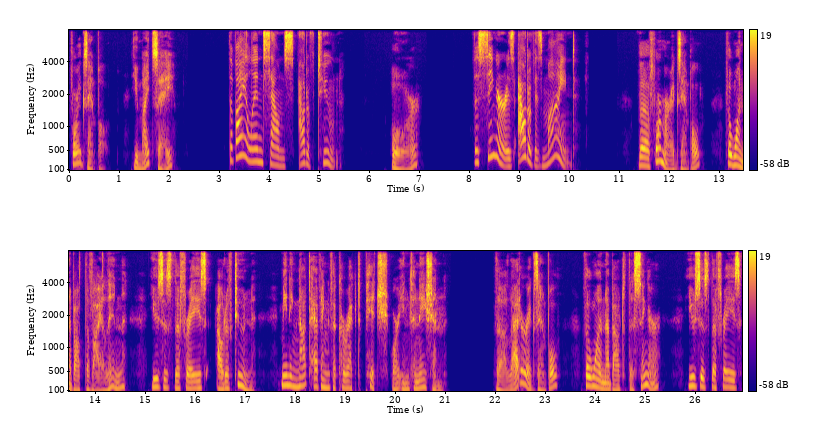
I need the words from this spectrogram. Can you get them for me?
For example, you might say, The violin sounds out of tune. or The singer is out of his mind. The former example, the one about the violin, uses the phrase out of tune, meaning not having the correct pitch or intonation. The latter example, the one about the singer, uses the phrase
